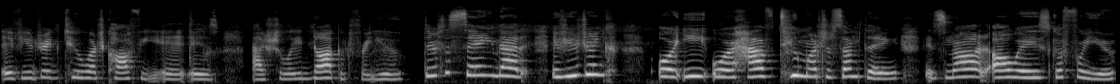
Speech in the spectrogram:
if you drink too much coffee, it is actually not good for you. There's a saying that if you drink or eat or have too much of something, it's not always good for you.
